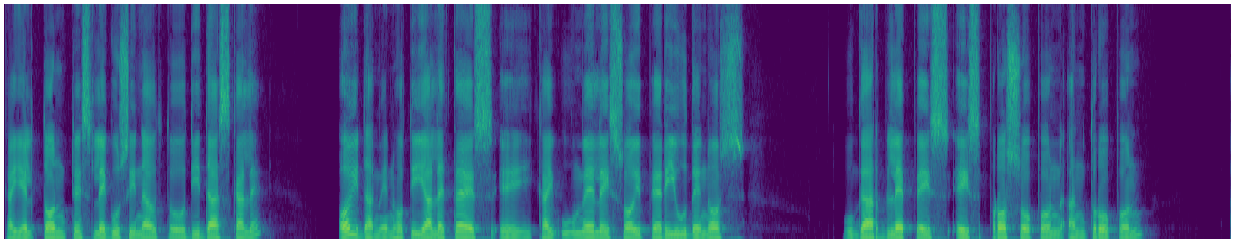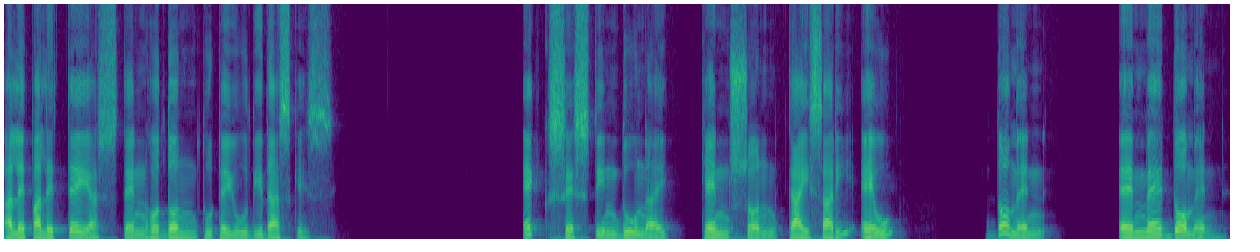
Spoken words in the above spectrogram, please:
cae eltontes legus in autodidascale, oidamen hoti aletes ei, cae umeles oi periudenos, ugar blepes eis prosopon antropon, ale paleteas ten hodon tuteu didasces. Exestin dunae kenson caesari eu, domen, e me domen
